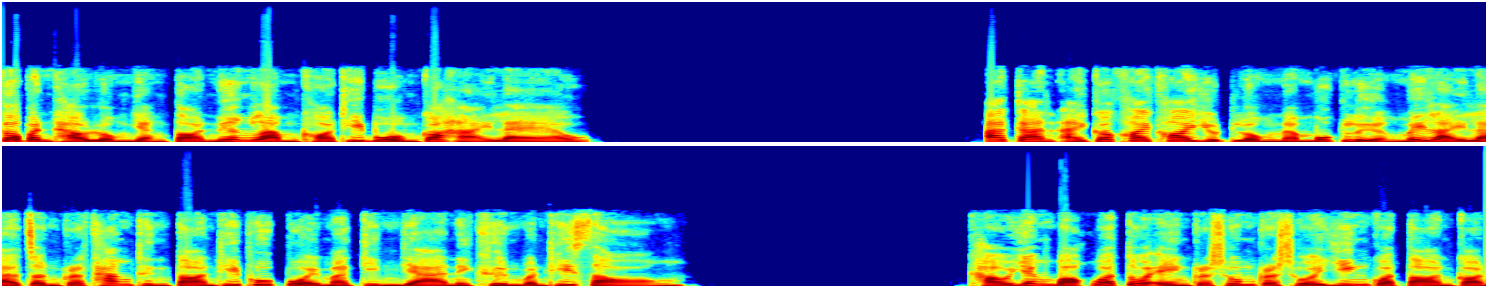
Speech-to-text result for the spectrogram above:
ก็บรรเทาลงอย่างต่อเนื่องลำคอที่บวมก็หายแล้วอาการไอก็ค่อยๆ หยุดลงน้ำมูกเหลืองไม่ไหลแล้วจนกระทั่งถึงตอนที่ผู้ป่วยมากินยาในคืนวันที่สอง เขายังบอกว่าตัวเองกระชุ่มกระชวยยิ่งกว่าตอนก่อน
